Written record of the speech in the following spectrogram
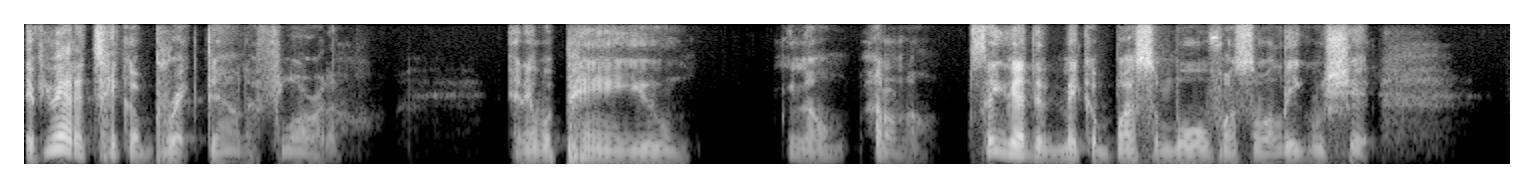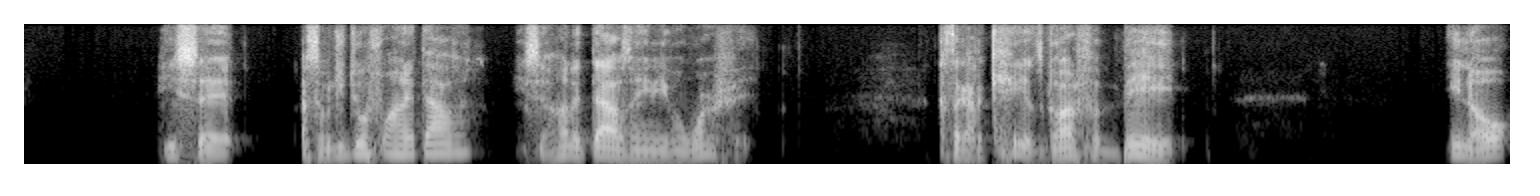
if you had to take a brick down to Florida and they were paying you, you know, I don't know, say you had to make a bust a move on some illegal shit. He said, I said, would you do it for 100,000? He said, 100,000 ain't even worth it. Because I got kids, God forbid, you know,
